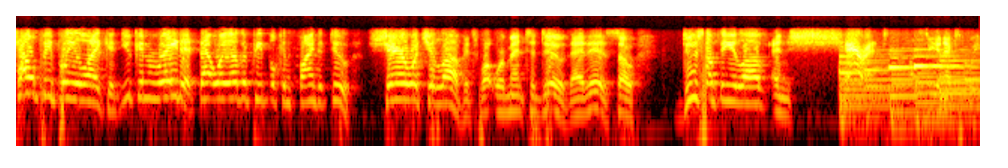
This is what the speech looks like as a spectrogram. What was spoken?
tell people you like it. You can rate it. That way, other people can find it too. Share what you love. It's what we're meant to do. That is. So do something you love and share it. I'll see you next week.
